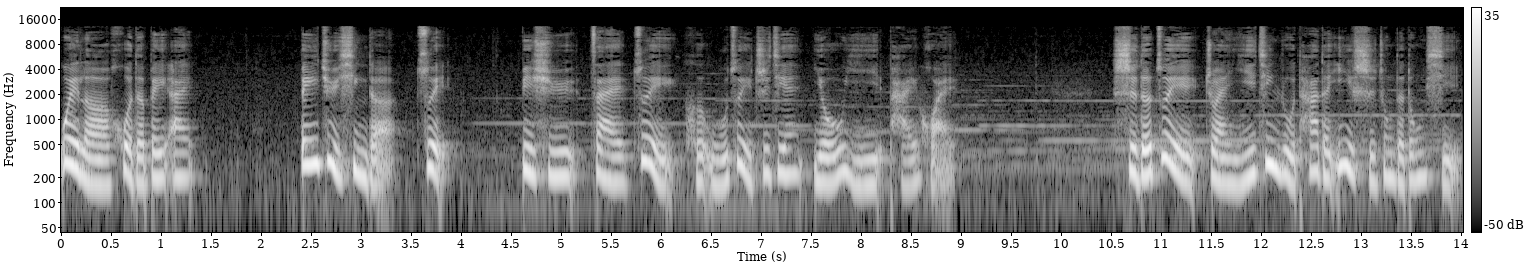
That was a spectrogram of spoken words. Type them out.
为了获得悲哀，悲剧性的罪必须在罪和无罪之间游移徘徊，使得罪转移进入他的意识中的东西，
